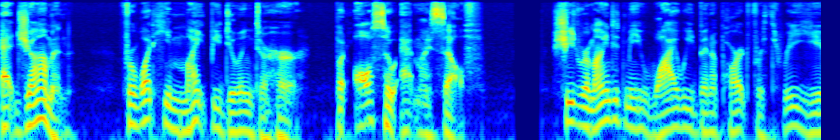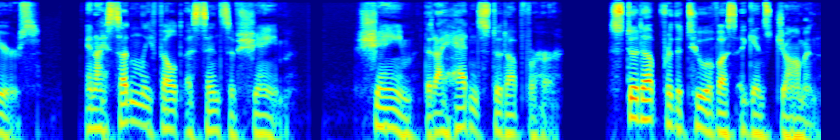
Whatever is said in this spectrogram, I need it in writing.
At Jamin, for what he might be doing to her, but also at myself. She'd reminded me why we'd been apart for three years and I suddenly felt a sense of shame. Shame that I hadn't stood up for her, stood up for the two of us against Jamin.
